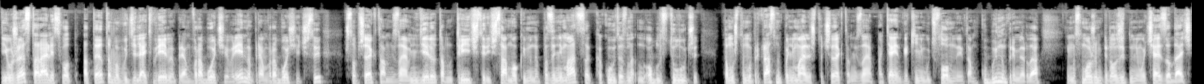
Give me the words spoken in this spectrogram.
И уже старались вот от этого выделять время прям в рабочее время, прям в рабочие часы, чтобы человек там, не знаю, в неделю там 3-4 часа мог именно позаниматься, какую-то область улучшить. Потому что мы прекрасно понимали, что человек, там, не знаю, потянет какие-нибудь условные там кубы, например, да, и мы сможем переложить на него часть задач.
